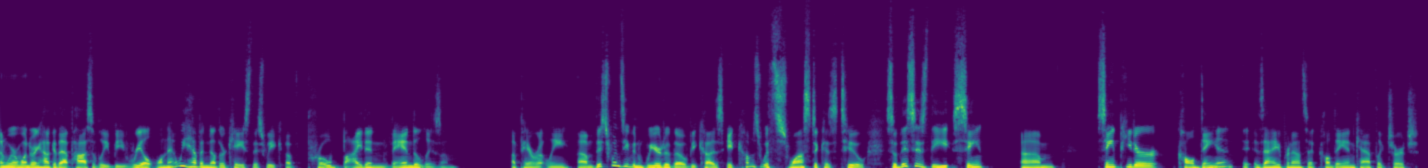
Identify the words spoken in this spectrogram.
and we were wondering how could that possibly be real. Well, now we have another case this week of pro-Biden vandalism. Apparently, um, this one's even weirder though because it comes with swastikas too. So this is the Saint um, Saint Peter Chaldean. Is that how you pronounce it? Chaldean Catholic Church,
